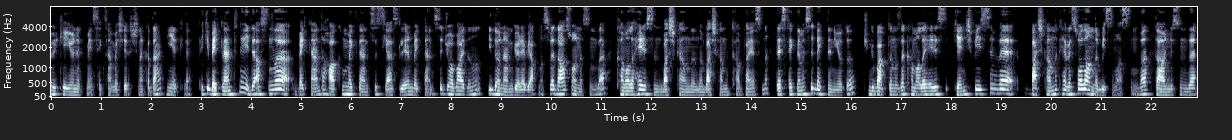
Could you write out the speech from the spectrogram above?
ülkeyi yönetmeye 85 yaşına kadar niyetli. Peki beklenti neydi? Aslında beklenti halkın beklentisi, siyasilerin beklentisi Joe Biden'ın bir dönem görev yapması ve daha sonrasında Kamala Harris'in başkanlığını, başkanlık kampanyasını desteklemesi bekleniyordu. Çünkü baktığınızda Kamala Harris genç bir isim ve başkanlık hevesi olan da bir isim aslında. Daha öncesinde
